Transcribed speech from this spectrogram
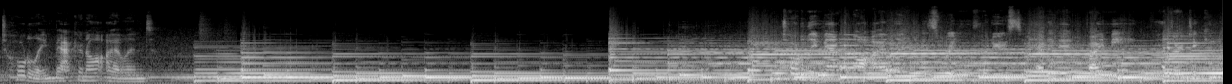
Totally Mackinac Island. Totally Mackinac Island is written, produced, and edited by me, Heather Dickey.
